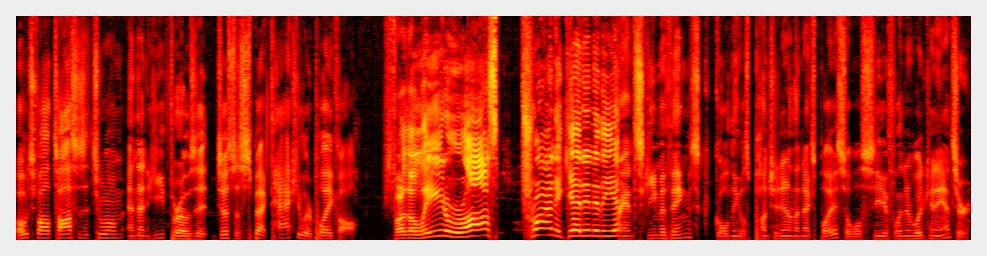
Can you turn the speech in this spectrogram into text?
Oatsvall tosses it to him, and then he throws it. Just a spectacular play call. For the lead, Ross trying to get into the grand scheme of things. Golden Eagles punch it in on the next play, so we'll see if Lindenwood can answer.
